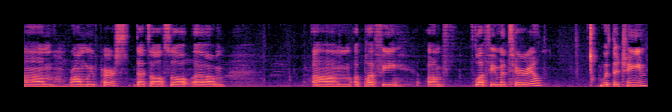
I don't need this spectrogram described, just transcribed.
um, Romwe purse that's also um, um, a puffy, um, fluffy material with the chain.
